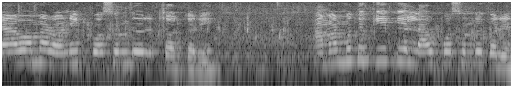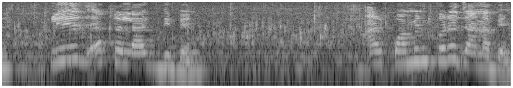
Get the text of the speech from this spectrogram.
লাউ আমার অনেক পছন্দের তরকারি। আমার মতো কে কে লাউ পছন্দ করেন? প্লিজ একটা লাইক দিবেন। আর কমেন্ট করে জানাবেন।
